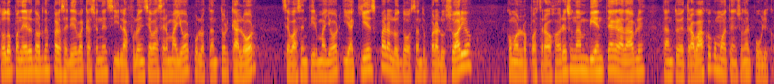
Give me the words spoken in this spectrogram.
todo poner en orden para salir de vacaciones y la afluencia va a ser mayor, por lo tanto el calor se va a sentir mayor y aquí es para los dos, tanto para el usuario como los trabajadores un ambiente agradable tanto de trabajo como de atención al público.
